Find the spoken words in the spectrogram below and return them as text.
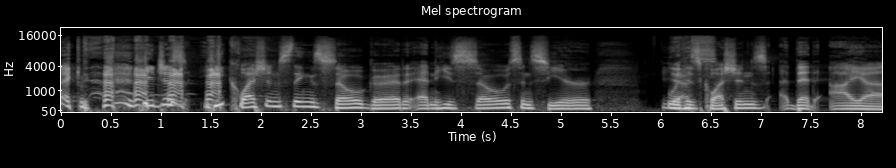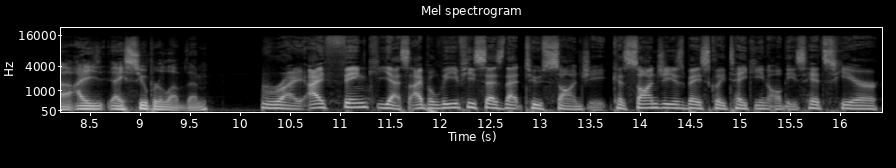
like he just he questions things so good and he's so sincere with his questions that i uh i i super love them Right. I think yes. I believe he says that to Sanji because Sanji is basically taking all these hits here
